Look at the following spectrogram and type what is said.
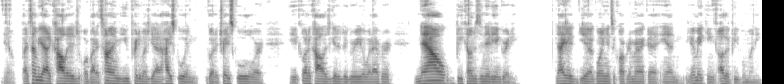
You know, by the time you get out of college or by the time you pretty much get out of high school and go to trade school or you go to college, get a degree or whatever, now becomes the nitty and gritty. Now you're, you're going into corporate America and you're making other people money.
